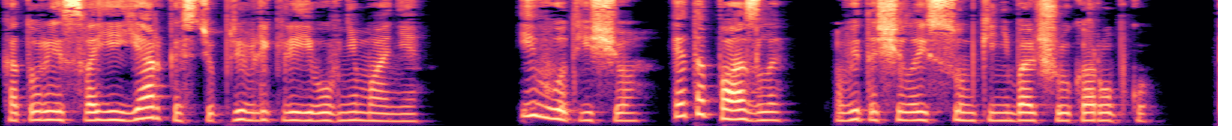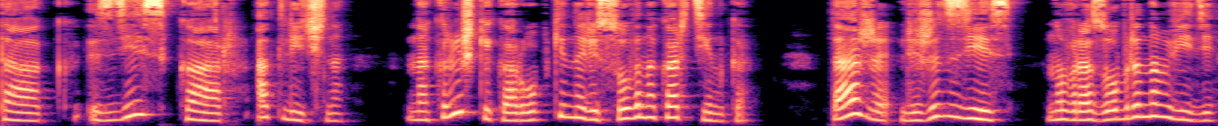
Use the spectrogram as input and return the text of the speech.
которые своей яркостью привлекли его внимание. «И вот еще, это пазлы», — вытащила из сумки небольшую коробку. «Так, здесь кар, отлично. На крышке коробки нарисована картинка. Та же лежит здесь, но в разобранном виде.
